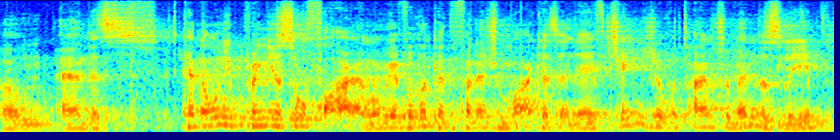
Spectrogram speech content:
um, and it's, it can only bring you so far. And when we have a look at the financial markets, and they've changed over time tremendously, it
